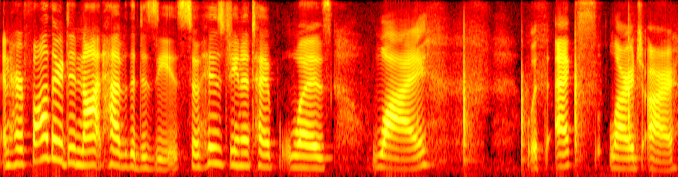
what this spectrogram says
and her father did not have the disease, so his genotype was Y with X large R.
